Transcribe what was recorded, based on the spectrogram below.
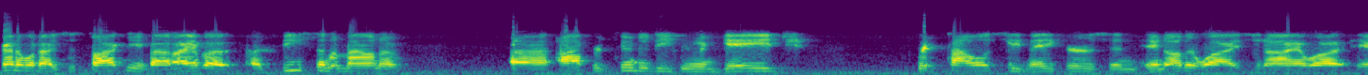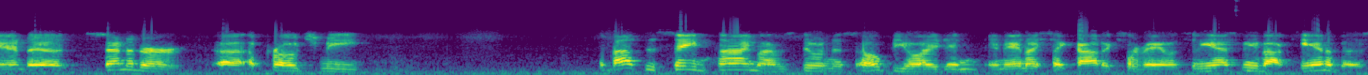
kind of what I was just talking about. I have a, a decent amount of uh, opportunity to engage with policymakers and, and otherwise in Iowa. And a senator uh, approached me about the same time I was doing this opioid and, and antipsychotic surveillance, and he asked me about cannabis.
